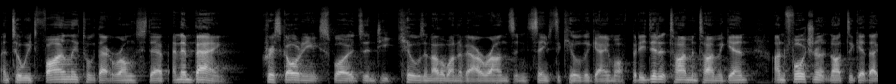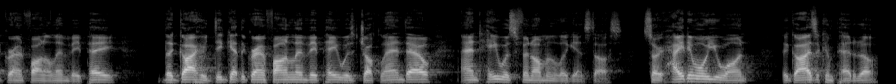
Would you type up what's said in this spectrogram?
until we finally took that wrong step, and then bang, Chris Goulding explodes and he kills another one of our runs and seems to kill the game off. But he did it time and time again. Unfortunate not to get that grand final MVP. The guy who did get the grand final MVP was Jock Landale, and he was phenomenal against us. So hate him all you want. The guy's a competitor,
